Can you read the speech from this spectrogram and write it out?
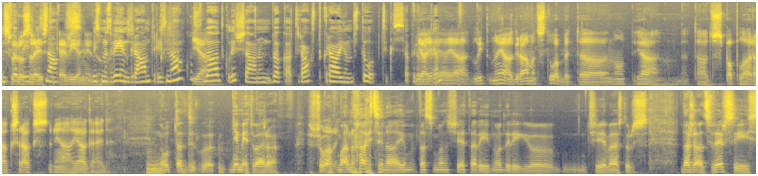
Es varu uzreiz tikai vienu. Vismaz viena grāmata ir iznākusi, Vālda Klišāna un vēl kāds rakstu krājums top, cik es saprotu. Jā, jā, jā, jā. Lit, nu jā grāmatas top, bet uh, nu, jā, tādus populārākus rakstus jā, jāgaida. Nu, tad ņemiet vērā šo Labi. manu aicinājumu. Tas man šķiet arī noderīgi, jo šie vēstures dažādas versijas,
